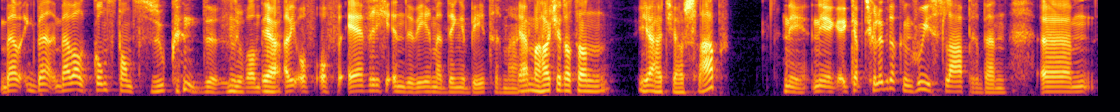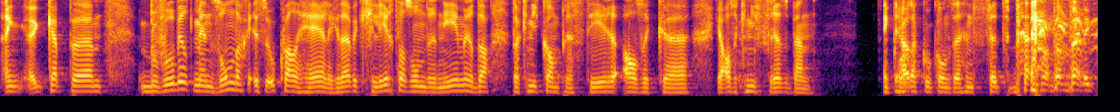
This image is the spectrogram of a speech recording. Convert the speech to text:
ik, ben, ik, ben, ben wel constant zoekende, zo van, ja. allee, of, of ijverig in de weer met dingen beter maken. Ja, maar had je dat dan ja, uit jouw slaap? Nee, nee, ik heb het geluk dat ik een goede slaper ben. Um, en ik heb um, bijvoorbeeld, mijn zondag is ook wel heilig. Dat heb ik geleerd als ondernemer, dat, dat ik niet kan presteren als ik, uh, ja, als ik niet fris ben. Ik ja. wou dat ik ook kon zeggen fit ben, want dan ben ik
